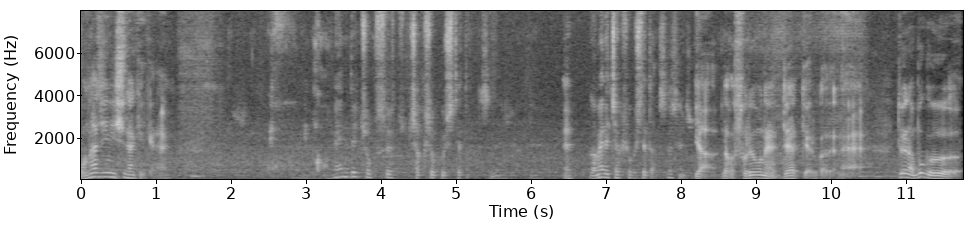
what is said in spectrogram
同じにしなきゃいけない。画面で直接着色してたんですね。え？画面で着色してたんですねいやだからそれをねどうやってやるかでね。というのは僕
